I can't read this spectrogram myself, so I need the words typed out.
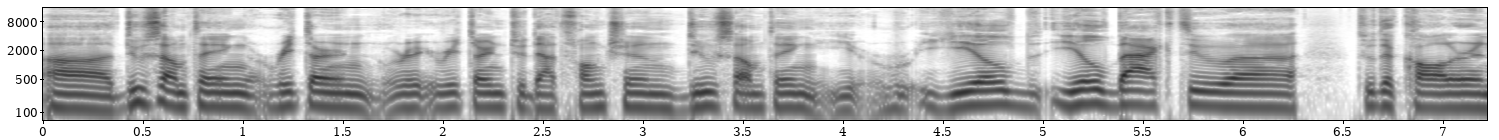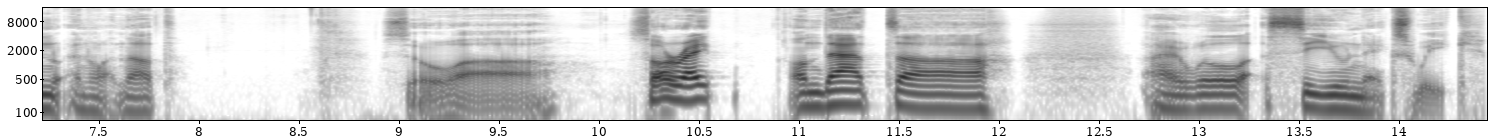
uh, do something, return re- return to that function, do something, yield yield back to uh, to the caller and, and whatnot. So uh, so all right. On that, uh, I will see you next week.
